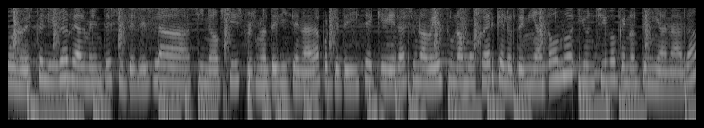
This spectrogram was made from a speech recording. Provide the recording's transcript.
Bueno, este libro realmente si te lees la sinopsis pues no te dice nada porque te dice que eras una vez una mujer que lo tenía todo y un chico que no tenía nada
